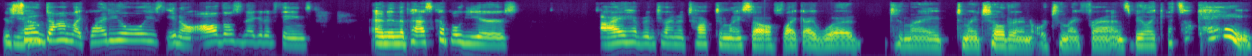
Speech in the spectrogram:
you're yeah. so dumb. Like, why do you always, you know, all those negative things. And in the past couple years, I have been trying to talk to myself like I would to my to my children or to my friends be like it's okay.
